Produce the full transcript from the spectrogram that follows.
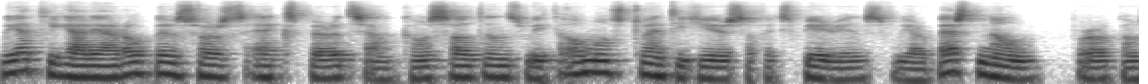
We at Igalia are open source experts and consultants with almost 20 years of experience. We are best known for our,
